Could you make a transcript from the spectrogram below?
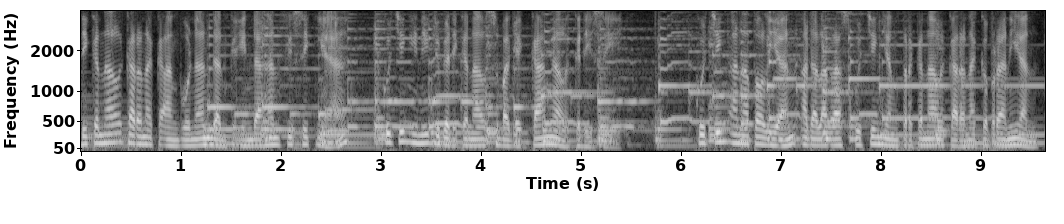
Dikenal karena keanggunan dan keindahan fisiknya, kucing ini juga dikenal sebagai kangal kedisi. Kucing Anatolian adalah ras kucing yang terkenal karena keberanian,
